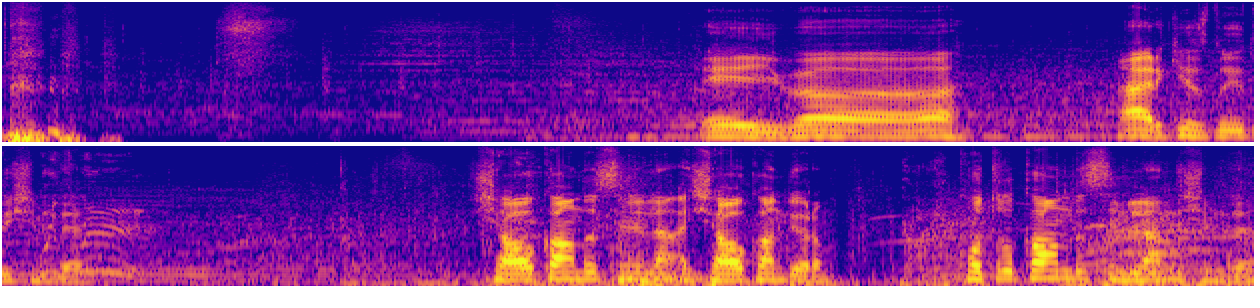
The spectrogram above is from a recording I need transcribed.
Eyvah. Herkes duydu şimdi. Shao Kahn da sinirlen... Ay, Shao Kahn diyorum. Kotal Kahn da sinirlendi şimdi.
